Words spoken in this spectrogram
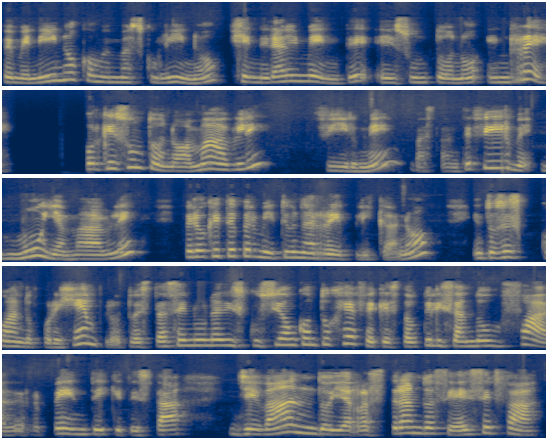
femenino como en masculino, generalmente es un tono en re, porque es un tono amable, firme, bastante firme, muy amable, pero que te permite una réplica, ¿no? Entonces, cuando, por ejemplo, tú estás en una discusión con tu jefe que está utilizando un fa de repente y que te está llevando y arrastrando hacia ese fa,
